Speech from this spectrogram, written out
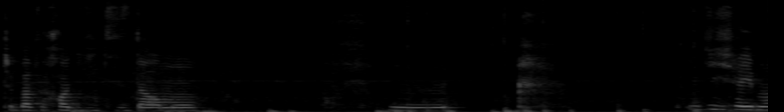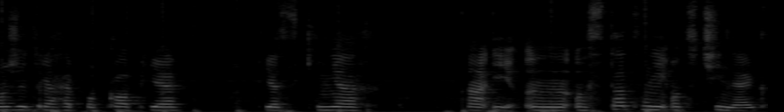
trzeba wychodzić z domu. Mm. Dzisiaj może trochę pokopię w jaskiniach. A i y, ostatni odcinek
